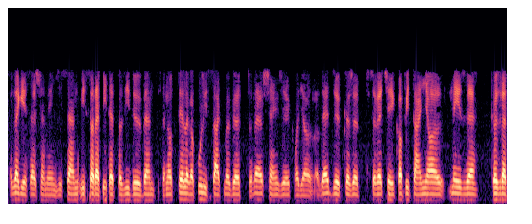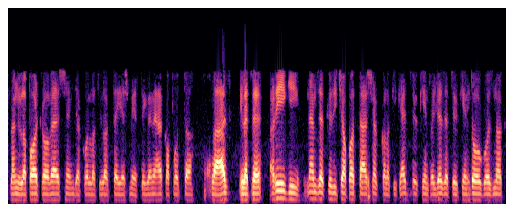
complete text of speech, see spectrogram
az egész esemény, hiszen visszarepített az időben, hiszen ott tényleg a kulisszák mögött a versenyzők vagy az edzők között szövetségi kapitányjal nézve közvetlenül a partra a verseny gyakorlatilag teljes mértékben elkapott a láz, illetve a régi nemzetközi csapattársakkal, akik edzőként vagy vezetőként dolgoznak,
